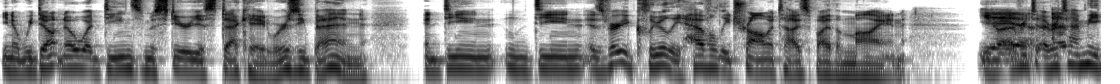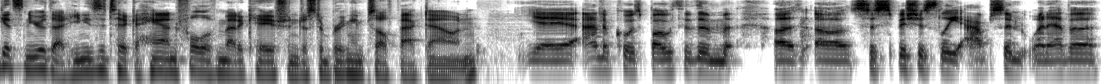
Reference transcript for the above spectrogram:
you know, we don't know what Dean's mysterious decade. Where's he been? And Dean Dean is very clearly heavily traumatized by the mine. You know, every, Yeah, every time he gets near that, he needs to take a handful of medication just to bring himself back down. Yeah, yeah, and of course, both of them are, are suspiciously absent whenever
